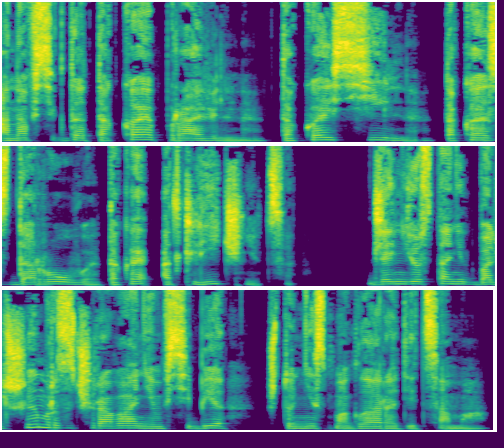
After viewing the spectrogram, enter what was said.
Она всегда такая правильная, такая сильная, такая здоровая, такая отличница. Для нее станет большим разочарованием в себе, что не смогла родить сама.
